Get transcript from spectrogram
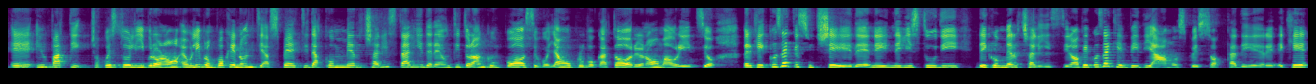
e infatti cioè, questo libro, no? È un libro un po' che non ti aspetti, da commercialista leader è un titolo anche un po', se vogliamo, provocatorio, no, Maurizio? Perché cos'è che succede nei- negli studi dei commercialisti, no? Che cos'è che vediamo spesso accadere e che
